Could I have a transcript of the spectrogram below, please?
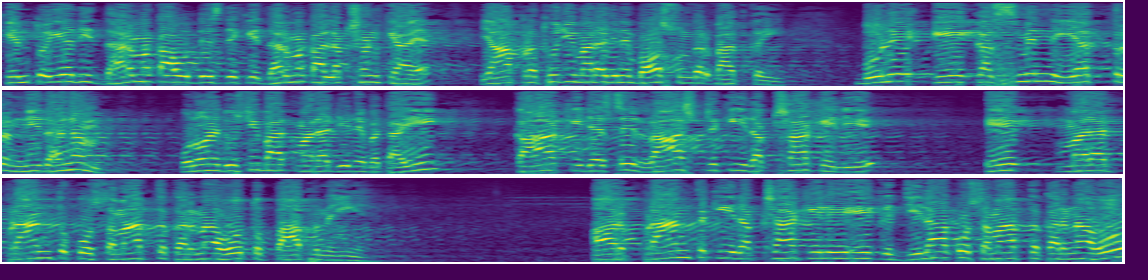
किंतु यदि धर्म का उद्देश्य, देखिए, धर्म का लक्षण क्या है? यहाँ प्रथु जी महाराज ने बहुत सुंदर बात कही। बोले, एकस्मिन यत्र निधनम। उन्होंने दूसरी बात महाराज जी ने बताई, कहा कि जैसे राष्ट्र की रक्षा के लिए एक महाराज प्रांत को समाप्त करना हो तो पाप नहीं है। और प्रांत की रक्षा के लिए एक जिला को समाप्त करना हो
